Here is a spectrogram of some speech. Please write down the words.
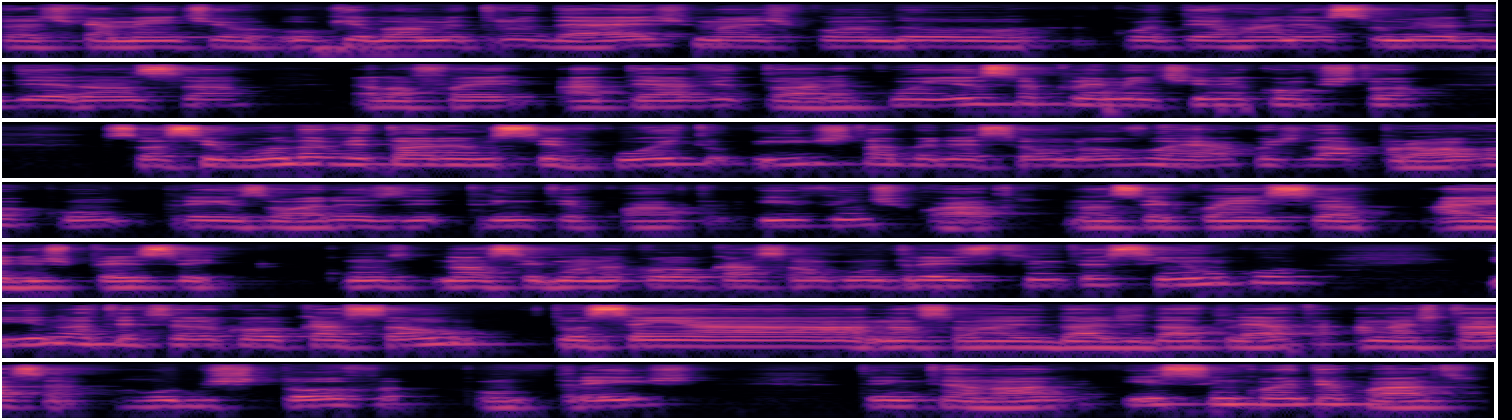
praticamente o quilômetro 10, mas quando o conterrâneo assumiu a liderança, ela foi até a vitória. Com isso, a Clementine conquistou sua segunda vitória no circuito e estabeleceu um novo recorde da prova com 3 horas e 34 e 24. Na sequência, a Iris Pace na segunda colocação com 3,35 e na terceira colocação, estou sem a nacionalidade da atleta, Anastácia Rubistova, com 3,39 e 54.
